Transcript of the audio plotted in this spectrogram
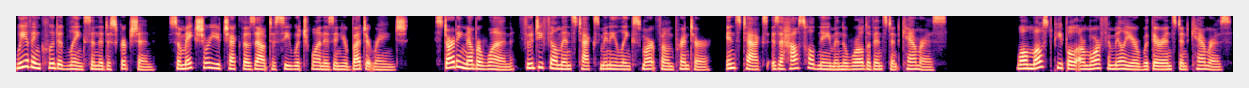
We have included links in the description, so make sure you check those out to see which one is in your budget range. Starting number 1 Fujifilm Instax Mini Link Smartphone Printer. Instax is a household name in the world of instant cameras. While most people are more familiar with their instant cameras,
